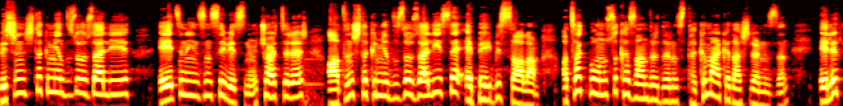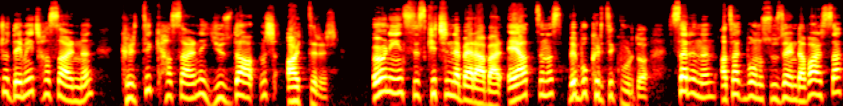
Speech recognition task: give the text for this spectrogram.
Beşinci takım yıldızı özelliği E yeteneğinizin seviyesini 3 arttırır. Altıncı takım yıldızı özelliği ise epey bir sağlam. Atak bonusu kazandırdığınız takım arkadaşlarınızın elektro damage hasarının kritik hasarını %60 arttırır. Örneğin siz Kitchen'le beraber E attınız ve bu kritik vurdu. Sarı'nın atak bonusu üzerinde varsa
